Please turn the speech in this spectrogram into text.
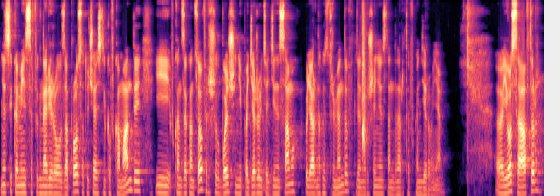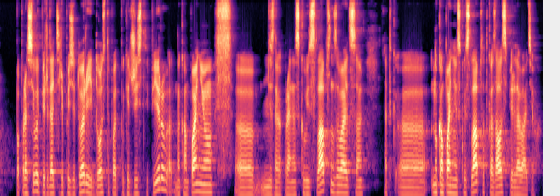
несколько месяцев игнорировал запрос от участников команды и в конце концов решил больше не поддерживать один из самых популярных инструментов для нарушения стандартов кондирования. Э, его соавтор попросила передать репозиторий доступ от пакетжиста Peer на компанию, э, не знаю, как правильно, Squeeze Labs называется. От, э, ну, компания Squeeze Labs отказалась передавать их.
